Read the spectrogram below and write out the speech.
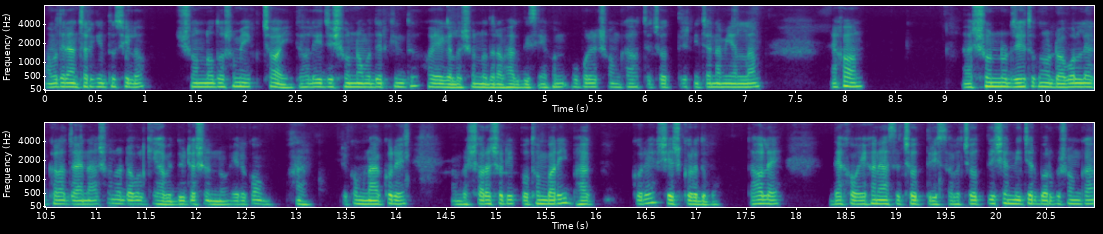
আমাদের অ্যান্সার কিন্তু ছিল শূন্য দশমিক ছয়। তাহলে এই যে শূন্য আমাদের কিন্তু হয়ে গেল, শূন্য দ্বারা ভাগ দিছি। এখন উপরের সংখ্যা হচ্ছে ছত্রিশ, নিচে নামিয়ে আনলাম। এখন শূন্য যেহেতু কোনো ডবল লেখা যায় না, শূন্য ডবল কি হবে? দুইটা শূন্য, এরকম? হ্যাঁ এরকম না করে আমরা সরাসরি প্রথমবারই ভাগ করে শেষ করে দেব। তাহলে দেখো, এখানে আছে ছত্রিশ। তাহলে ছত্রিশের নিচের বর্গ সংখ্যা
